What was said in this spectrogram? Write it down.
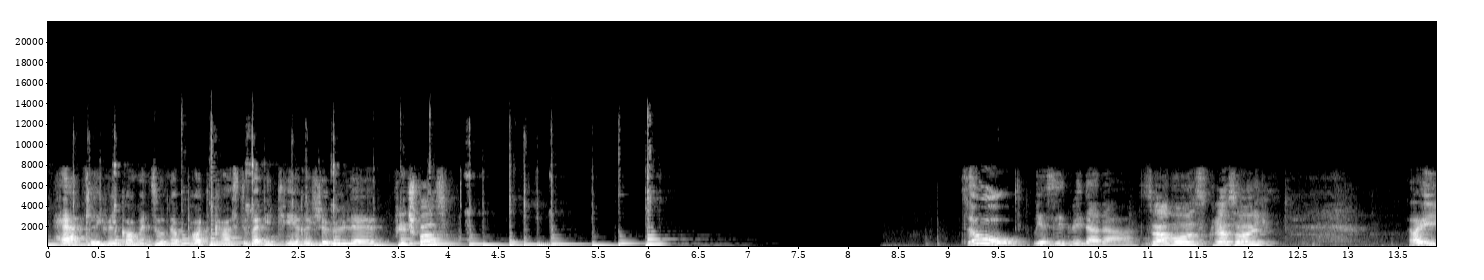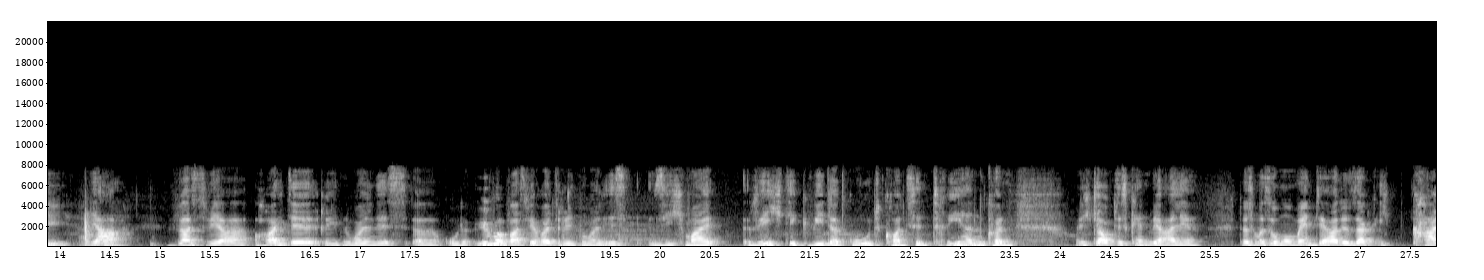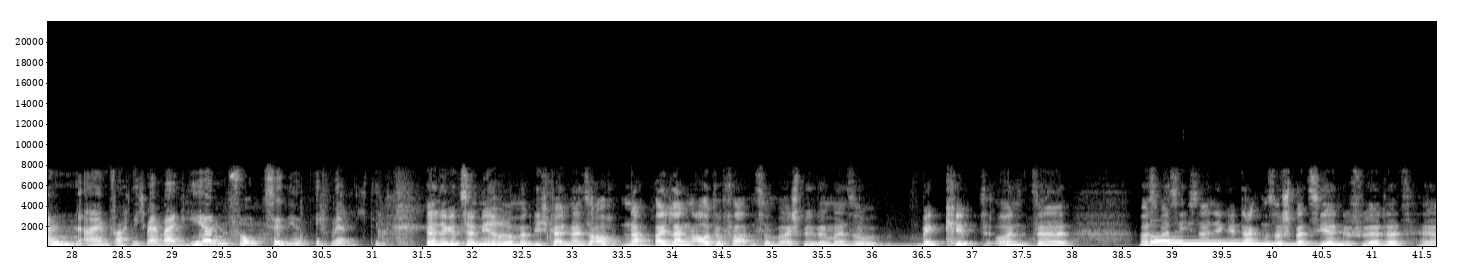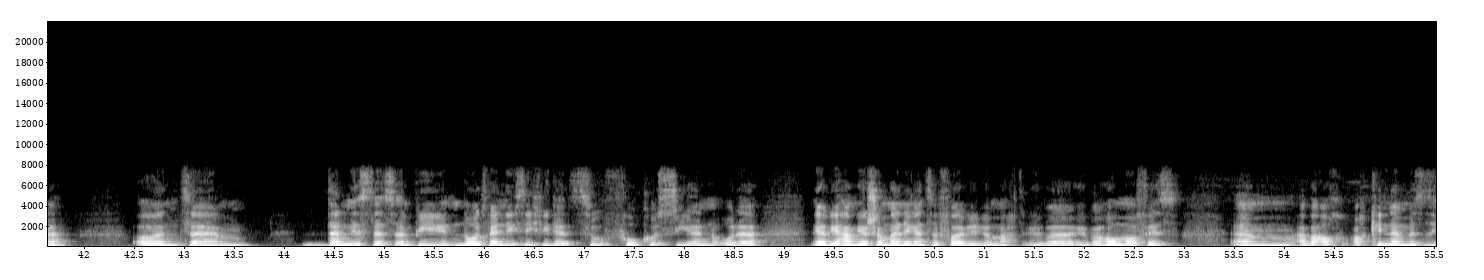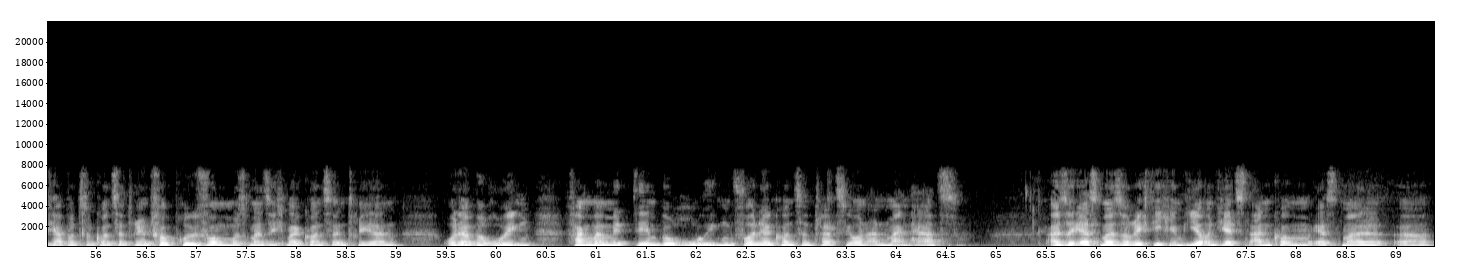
Herzlich willkommen zu einem Podcast über ätherische Öle. Viel Spaß! So, wir sind wieder da. Servus, grüß euch. Hey, ja, was wir heute reden wollen ist, äh, oder über was wir heute reden wollen, ist, sich mal richtig wieder gut konzentrieren können. Und ich glaube, das kennen wir alle, dass man so Momente hat und sagt, ich kann einfach nicht mehr, mein Hirn funktioniert nicht mehr richtig. Ja, da gibt es ja mehrere Möglichkeiten. Also auch nach, bei langen Autofahrten zum Beispiel, wenn man so wegkippt und äh, was weiß ich, seine Gedanken so spazieren geführt hat, ja. Und ähm, dann ist das irgendwie notwendig, sich wieder zu fokussieren. Oder ja, wir haben ja schon mal eine ganze Folge gemacht über, über Homeoffice. Ähm, aber auch, auch Kinder müssen sich ab und zu konzentrieren. Vor Prüfungen muss man sich mal konzentrieren oder beruhigen. Fangen wir mit dem Beruhigen vor der Konzentration an, mein Herz. Also erstmal so richtig im Hier und Jetzt ankommen. Erstmal, äh,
